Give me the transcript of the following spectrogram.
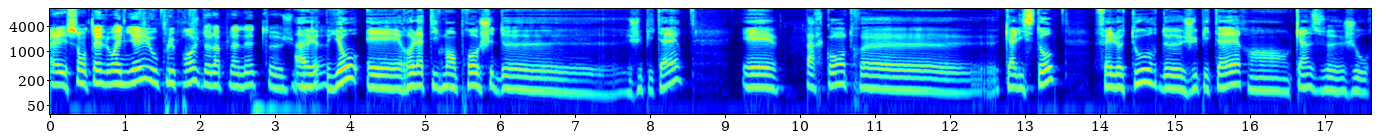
Et ils sont éloignés ou plus proches de la planète Jupiter ah, Io est relativement proche de Jupiter et par contre, euh, Callisto fait le tour de Jupiter en 15 jours.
